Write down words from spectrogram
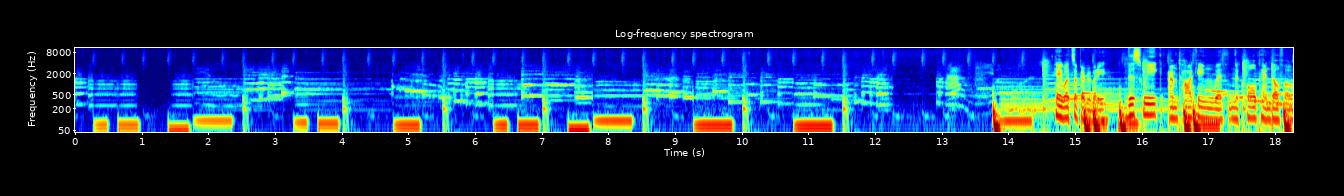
Hey, what's up, everybody? This week I'm talking with Nicole Pandolfo,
